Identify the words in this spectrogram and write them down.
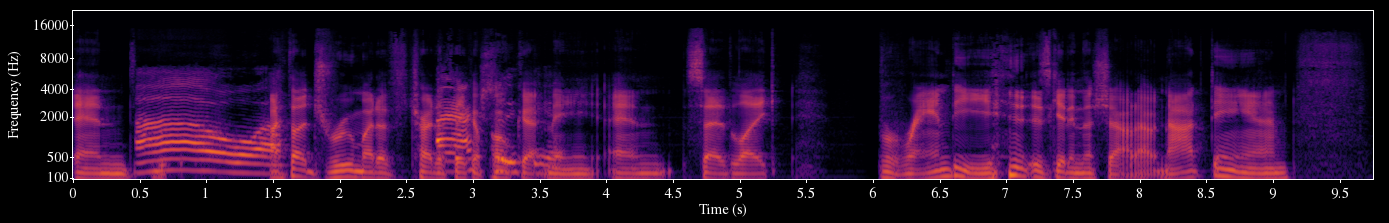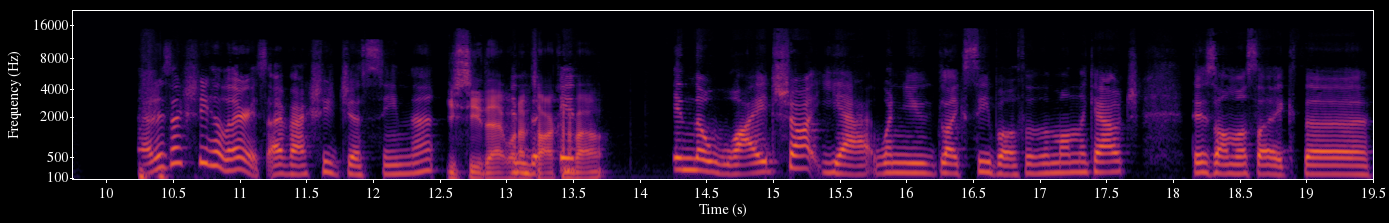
and oh, I thought Drew might have tried to I take a poke at it. me and said like Brandy is getting the shout out not Dan that is actually hilarious. I've actually just seen that you see that what And I'm the- talking it- about in the wide shot. Yeah, when you like see both of them on the couch, there's almost like the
